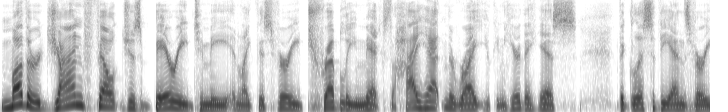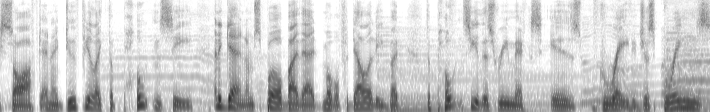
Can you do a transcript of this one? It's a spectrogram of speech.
Mother John felt just buried to me in like this very trebly mix. The hi hat in the right, you can hear the hiss. The gliss at the end's very soft, and I do feel like the potency. And again, I'm spoiled by that mobile fidelity, but the potency of this remix is great. It just brings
